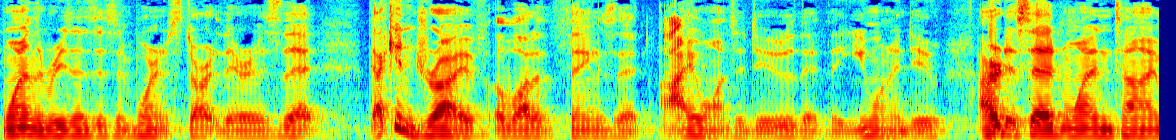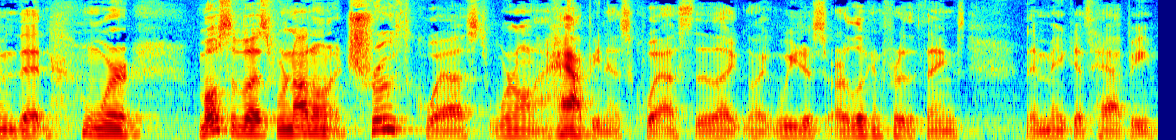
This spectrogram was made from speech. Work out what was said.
one of the reasons it's important to start there is that that can drive a lot of the things that i want to do that, that you want to do. I heard it said one time that we're most of us we're not on a truth quest we're on a happiness quest. Like like we just are looking for the things that make us happy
